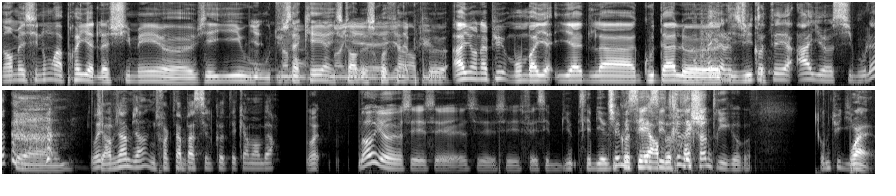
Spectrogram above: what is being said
Non, mais sinon, après, il y a de la chimée euh, vieillie ou Il y a- du non, saké, non, non, histoire il y de a- se il y en refaire un plus. peu. Ah, il y en a plus. Bon, bah, il y, a- il y a de la goudale Après, il y euh, a le petit 18. côté ail euh, ciboulette euh, Oui. qui revient bien une fois que t'as passé le côté camembert. Non, il y a- c'est c'est- c'est- c'est fait- c'est bien, c'est bien Petit fait, mais côté c'est herbe c'est très fraîche. excentrique quoi. Comme tu dis. Ouais,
